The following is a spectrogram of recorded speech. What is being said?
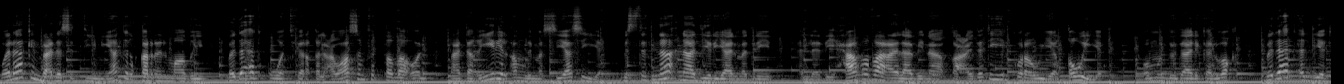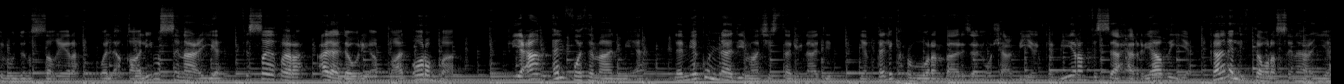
ولكن بعد ستينيات القرن الماضي بدأت قوة فرق العواصم في التضاؤل مع تغيير الأنظمة السياسية باستثناء نادي ريال مدريد الذي حافظ على بناء قاعدته الكروية القوية. ومنذ ذلك الوقت بدأت أندية المدن الصغيرة والأقاليم الصناعية في السيطرة على دوري أبطال أوروبا. في عام 1800 لم يكن نادي مانشستر يونايتد يمتلك حضورا بارزا وشعبيا كبيرا في الساحة الرياضية. كان للثورة الصناعية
